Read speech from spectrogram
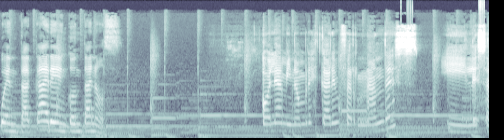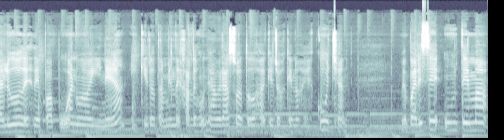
cuenta. Karen, contanos. Hola, mi nombre es Karen Fernández y les saludo desde Papúa Nueva Guinea y quiero también dejarles un abrazo a todos aquellos que nos escuchan. Me parece un tema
